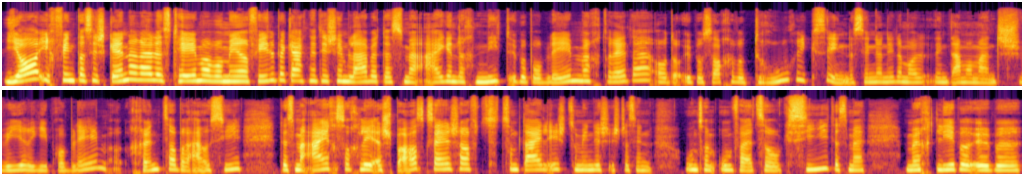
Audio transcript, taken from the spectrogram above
Ja, ich finde, das ist generell ein Thema, wo mir viel begegnet ist im Leben, dass man eigentlich nicht über Probleme möchte reden oder über Sachen, die traurig sind. Das sind ja nicht einmal in dem Moment schwierige Probleme, könnte es aber auch sein, dass man eigentlich so ein bisschen eine Spaßgesellschaft zum Teil ist. Zumindest ist das in unserem Umfeld so gewesen, dass man möchte lieber über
